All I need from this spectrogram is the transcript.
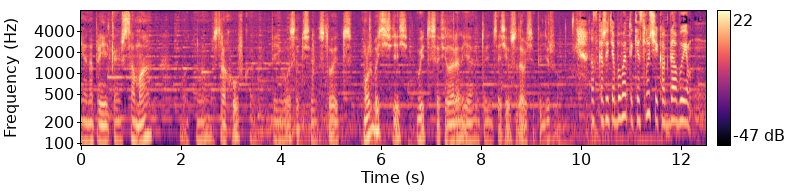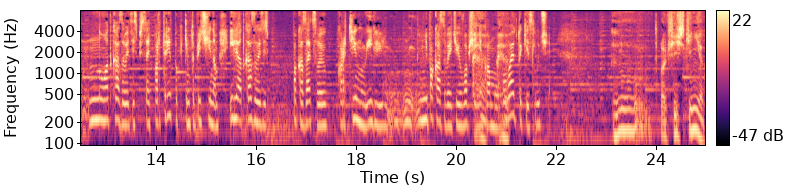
И она приедет, конечно, сама. Вот, ну, страховка, перевоз, это все стоит. Может быть, здесь будет София Лорен, я эту инициативу с удовольствием поддержу. А скажите, а бывают такие случаи, когда вы ну, отказываетесь писать портрет по каким-то причинам или отказываетесь показать свою картину или не показываете ее вообще никому? Бывают такие случаи? Ну, практически нет.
